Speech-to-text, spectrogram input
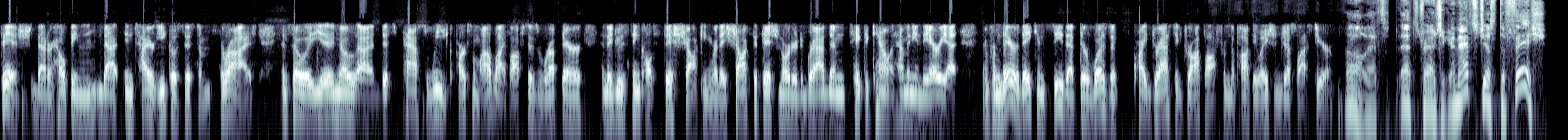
fish that are helping that entire ecosystem thrive. And so, you know, uh, this past week, Parks and Wildlife officers were up there and they do this thing called fish shocking, where they shock the fish in order to grab them, take account of how many in the area, and from there they can see that there was a quite drastic drop off from the population just last year. oh, that's that's tragic. And that's just the fish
